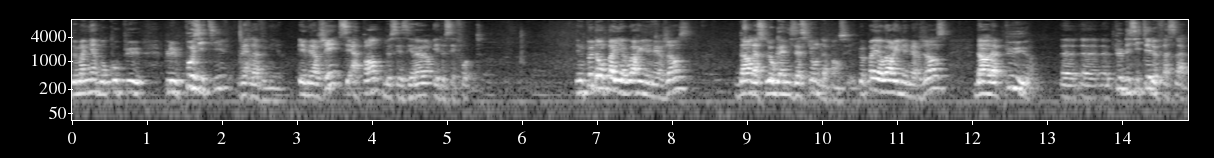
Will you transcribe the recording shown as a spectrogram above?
de manière beaucoup plus, positive vers l'avenir. Émerger, c'est apprendre de ses erreurs et de ses fautes. Il ne peut donc pas y avoir une émergence dans la sloganisation de la pensée. Il ne peut pas y avoir une émergence dans la pure euh, euh, publicité de façade.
